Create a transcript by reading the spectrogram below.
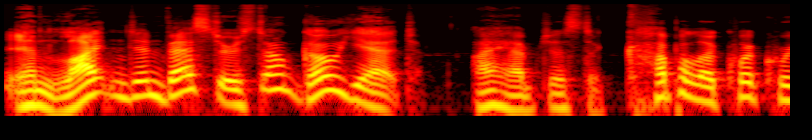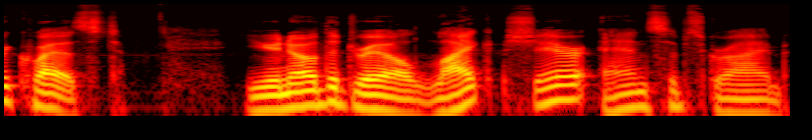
Enlightened investors, don't go yet. I have just a couple of quick requests. You know the drill like, share, and subscribe.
